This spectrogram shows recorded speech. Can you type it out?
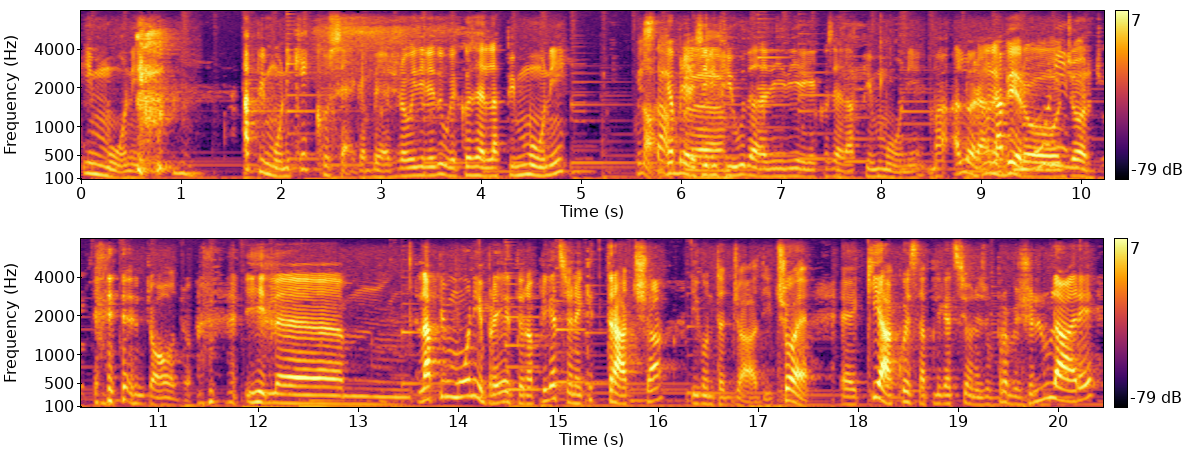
Immuni. App Immuni, che cos'è, Gabriele? Ce la vuoi dire tu che cos'è l'app Immuni? questa Gabriele si rifiuta di dire che cos'è l'app Immuni. Ma allora, non è vero, Immuni- Giorgio. Giorgio. Il, ehm, l'app Immuni è un'applicazione che traccia i contagiati, cioè eh, chi ha questa applicazione sul proprio cellulare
